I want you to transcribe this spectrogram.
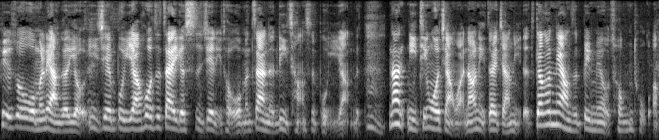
譬如说我们两个有意见不一样，或者在一个事件里头，我们站的立场是不一样的。嗯，那你听我讲完，然后你再讲你的，刚刚那样子并没有冲突啊。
